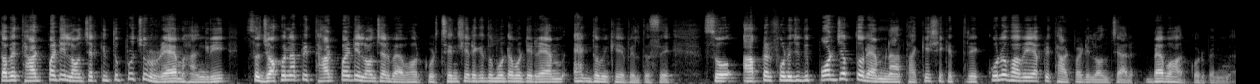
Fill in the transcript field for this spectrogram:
তবে থার্ড পার্টি লঞ্চার কিন্তু প্রচুর র্যাম হাঙ্গরি সো যখন আপনি থার্ড পার্টি লঞ্চার ব্যবহার করছেন, সেটা কিন্তু মোটামুটি র্যাম একদমই খেয়ে ফেলতেছে। সো আপনার ফোনে যদি পর্যাপ্ত র্যাম না থাকে, সেক্ষেত্রে কোনোভাবেই আপনি থার্ড পার্টি লঞ্চার ব্যবহার করবেন না।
